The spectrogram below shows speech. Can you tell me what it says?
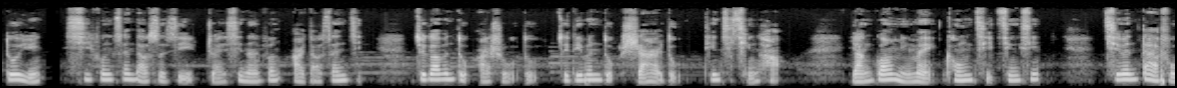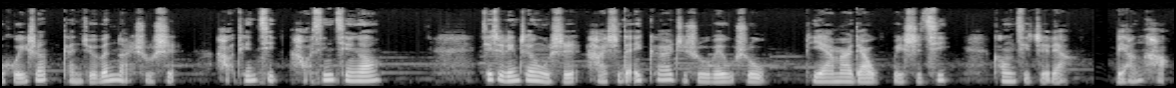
多云，西风三到四级转西南风二到三级，最高温度二十五度，最低温度十二度，天气晴好，阳光明媚，空气清新。气温大幅回升，感觉温暖舒适，好天气，好心情哦。截止凌晨五时，哈市的 AQI 指数为五十五，PM 二点五为十七，空气质量良好。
